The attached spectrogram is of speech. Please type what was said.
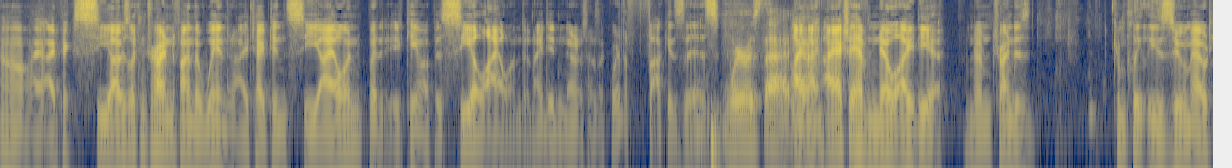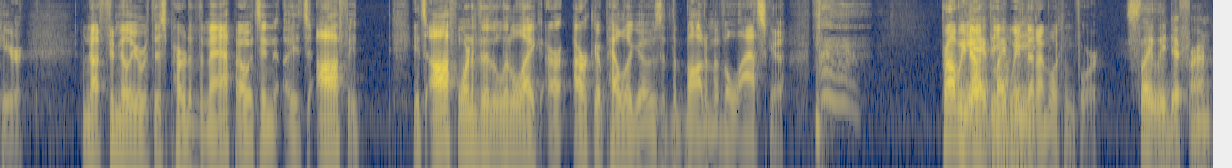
Oh, I, I, picked Sea. I was looking trying to find the wind, and I typed in Sea Island, but it came up as Seal Island, and I didn't notice. I was like, "Where the fuck is this? Where is that?" I, yeah. I, I actually have no idea. I'm trying to completely zoom out here. I'm not familiar with this part of the map. Oh, it's in. It's off. It, it's off one of the little like ar- archipelagos at the bottom of Alaska. Probably yeah, not the wind that I'm looking for. Slightly different.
